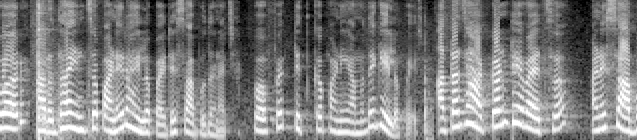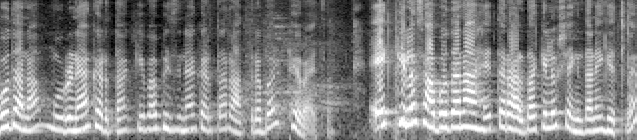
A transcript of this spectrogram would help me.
वर अर्धा इंच पाणी राहिलं पाहिजे साबुदाण्याच्या. परफेक्ट इतकं पाणी यामध्ये गेलं पाहिजे. आता झाकण ठेवायचं आणि साबुदाणा मुरण्याकरता किंवा भिजण्याकरता रात्रभर ठेवायचा. एक किलो साबुदाणा आहे तर अर्धा किलो शेंगदाणे घेतले.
